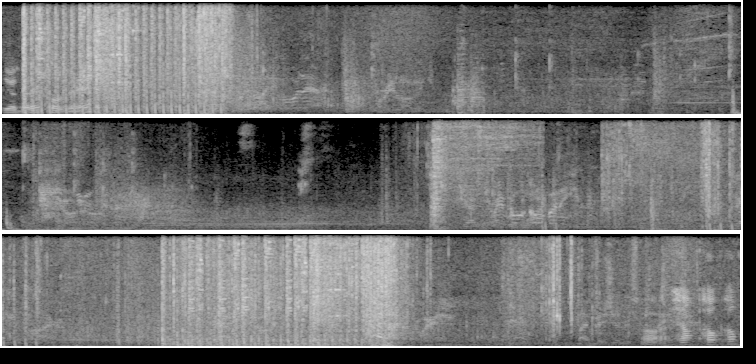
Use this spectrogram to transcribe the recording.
Yo, that ain't closing, eh? Rebuild company. My vision is Oh, help, help, help,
